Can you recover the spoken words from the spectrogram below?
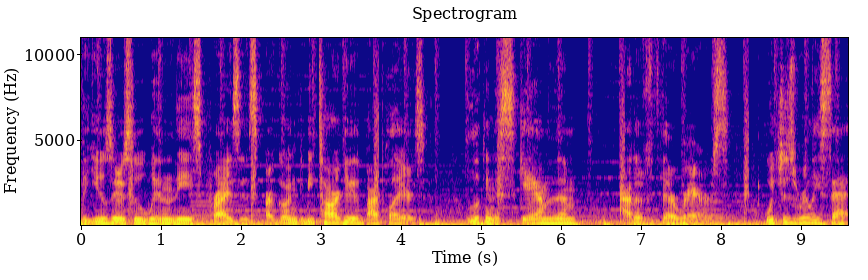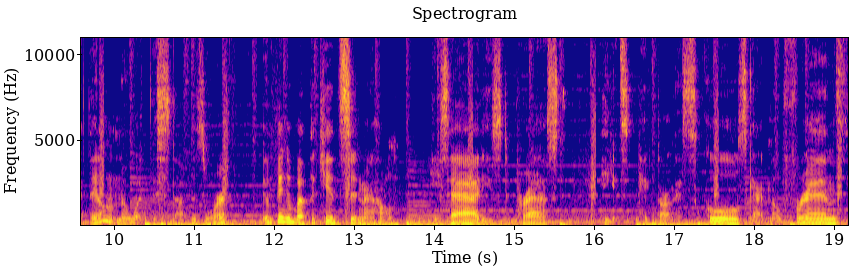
the users who win these prizes are going to be targeted by players looking to scam them out of their rares, which is really sad. They don't know what this stuff is worth. And think about the kid sitting at home. He's sad, he's depressed, he gets picked on at school, he's got no friends,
